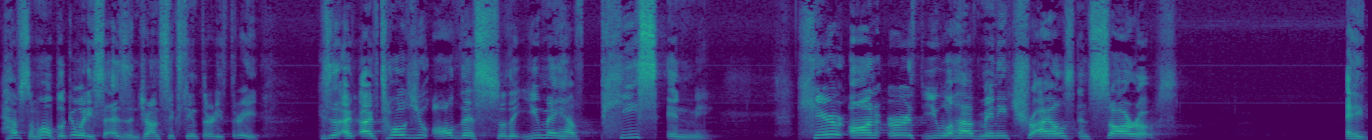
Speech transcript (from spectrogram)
have some hope. Look at what he says in John 16 33. He says, I've, I've told you all this so that you may have peace in me. Here on earth, you will have many trials and sorrows. And he,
